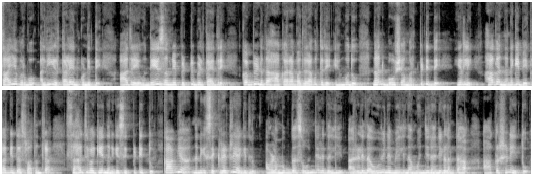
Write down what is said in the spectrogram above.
ಸಾಯೋವರೆಗೂ ಅಲ್ಲಿ ಇರ್ತಾಳೆ ಅಂದ್ಕೊಂಡಿದ್ದೆ ಆದರೆ ಒಂದೇ ಸಮನೆ ಪೆಟ್ಟು ಬೀಳ್ತಾ ಇದ್ದರೆ ಕಬ್ಬಿಣದ ಆಕಾರ ಬದಲಾಗುತ್ತದೆ ಎಂಬುದು ನಾನು ಬಹುಶಃ ಮರ್ತ್ಬಿಟ್ಟಿದ್ದೆ. ಇರಲಿ, ಆಗ ನನಗೆ ಬೇಕಾಗಿದ್ದ ಸ್ವಾತಂತ್ರ್ಯ ಸಹಜವಾಗಿಯೇ ನನಗೆ ಸಿಕ್ಬಿಟ್ಟಿತ್ತು. ಕಾವ್ಯ ನನಗೆ ಸೆಕ್ರೆಟರಿ ಆಗಿದ್ಲು. ಅವಳ ಮುಗ್ಧ ಸೌಂದರ್ಯದಲ್ಲಿ ಅರಳಿದ ಹೂವಿನ ಮೇಲಿನ ಮಂಜಿನ ಹನಿಗಳಂತಹ ಆಕರ್ಷಣೆ ಇತ್ತು.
